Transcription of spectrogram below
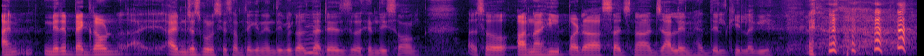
I'm, mere background, I, am just going to say something in Hindi because mm. that is a Hindi song. So, Ana hi pada sajna jalim hai dil ki lagi.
